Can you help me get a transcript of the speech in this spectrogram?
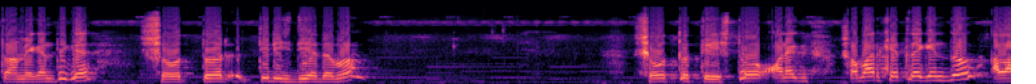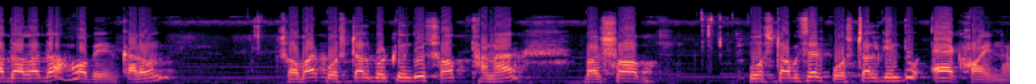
তো আমি এখান থেকে সত্তর তিরিশ দিয়ে দেবো। সত্তর তিরিশ। তো অনেক, সবার ক্ষেত্রে কিন্তু আলাদা আলাদা হবে। কারণ সবার পোস্টাল কোড কিন্তু সব থানার বা সব পোস্ট অফিসের পোস্টাল কিন্তু এক হয় না।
